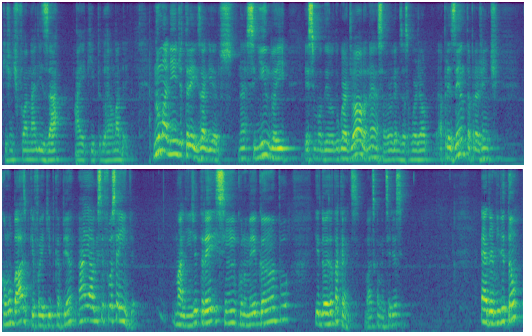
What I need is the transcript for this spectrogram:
que a gente for analisar a equipe do Real Madrid. Numa linha de três zagueiros, né, seguindo aí esse modelo do Guardiola, né, essa organização Guardiola apresenta para a gente como base, porque foi a equipe campeã. Ah, e algo se fosse a Inter? Uma linha de três, cinco no meio campo e dois atacantes. Basicamente seria assim. Éder Militão,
